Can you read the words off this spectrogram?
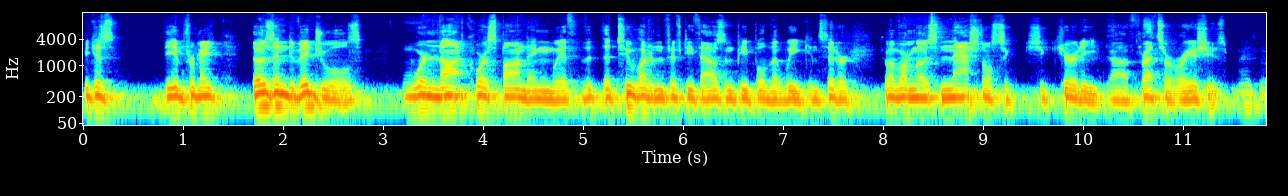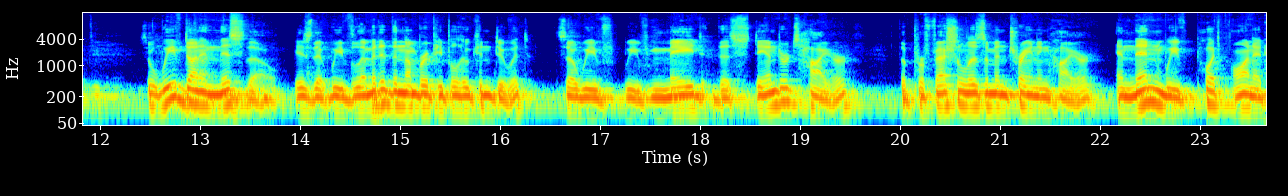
because the information, those individuals were not corresponding with the, the 250,000 people that we consider of our most national sec- security uh, threats or, or issues. So what we've done in this though is that we've limited the number of people who can do it. So we've we've made the standards higher, the professionalism and training higher, and then we've put on it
